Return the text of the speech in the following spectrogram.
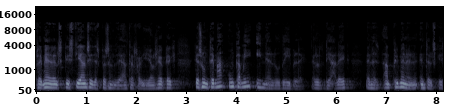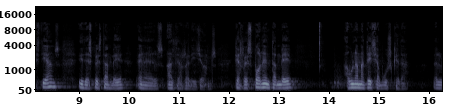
primer els cristians i després d'altres religions. Jo crec que és un tema, un camí ineludible, el diàleg, en el, primer entre els cristians i després també en les altres religions, que responen també a una mateixa búsqueda. El,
